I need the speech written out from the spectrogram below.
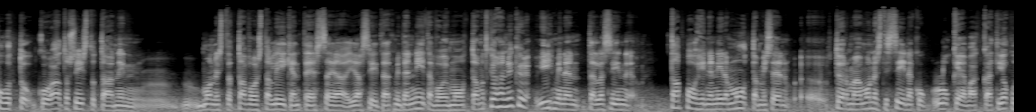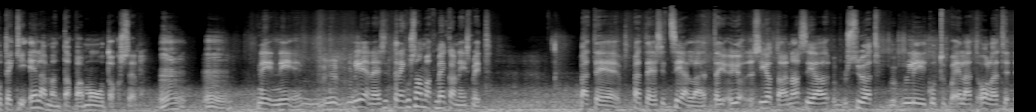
puhuttu, kun autossa istutaan, niin monista tavoista liikenteessä ja, ja siitä, että miten niitä voi muuttaa. Mutta kyllähän nykyihminen tällaisiin tapoihin ja niiden muuttamiseen törmää monesti siinä, kun lukee vaikka, että joku teki elämäntapamuutoksen. Mm, mm. Niin, niin lienee sitten niin kuin samat mekanismit pätee, pätee sit siellä, että jo- jo- jotain asiaa syöt, liikut, elät, olet,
